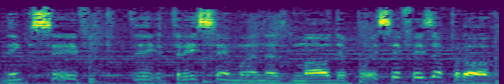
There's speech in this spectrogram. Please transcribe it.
Nem que você fique três semanas mal depois, você fez a prova.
